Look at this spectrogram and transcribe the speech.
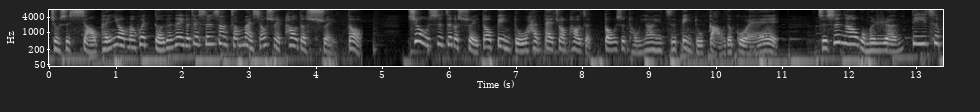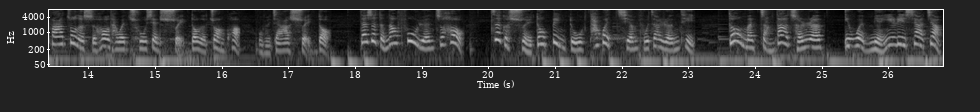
就是小朋友们会得的那个在身上长满小水泡的水痘，就是这个水痘病毒和带状疱疹都是同样一只病毒搞的鬼，只是呢，我们人第一次发作的时候，它会出现水痘的状况，我们叫它水痘，但是等到复原之后，这个水痘病毒它会潜伏在人体。等我们长大成人，因为免疫力下降，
